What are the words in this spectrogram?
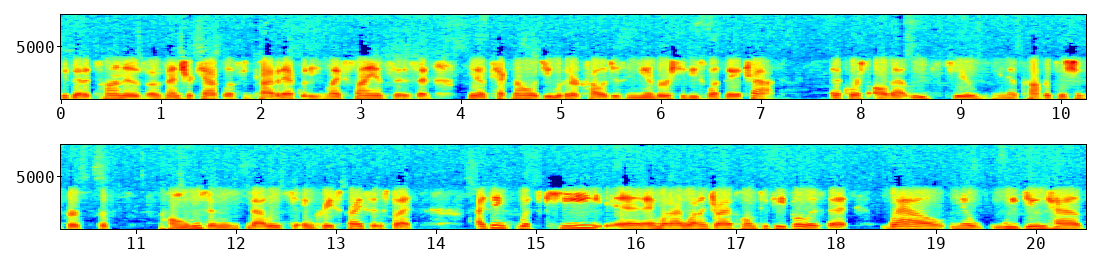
We've got a ton of, of venture capitalists and private equity and life sciences and you know technology. Look at our colleges and universities, what they attract, and of course, all that leads to you know competition for, for homes, and that leads to increased prices. But I think what's key uh, and what I want to drive home to people is that while you know we do have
